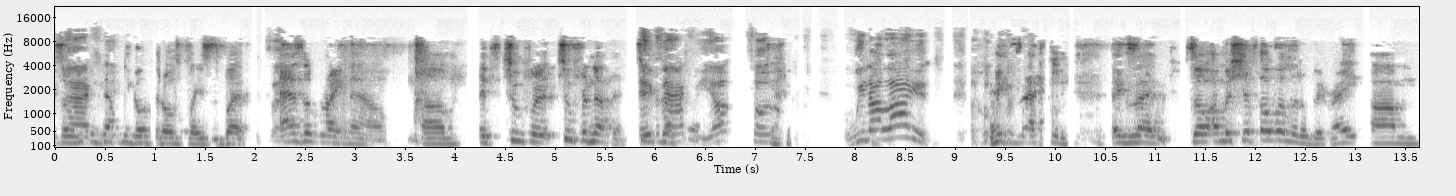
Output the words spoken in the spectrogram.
So we can definitely go to those places. But Exactly. as of right now, um, it's two for two for nothing. Two for nothing. Exactly. Yep. So we not lying. exactly, exactly. So I'm gonna shift over a little bit, right? Um,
